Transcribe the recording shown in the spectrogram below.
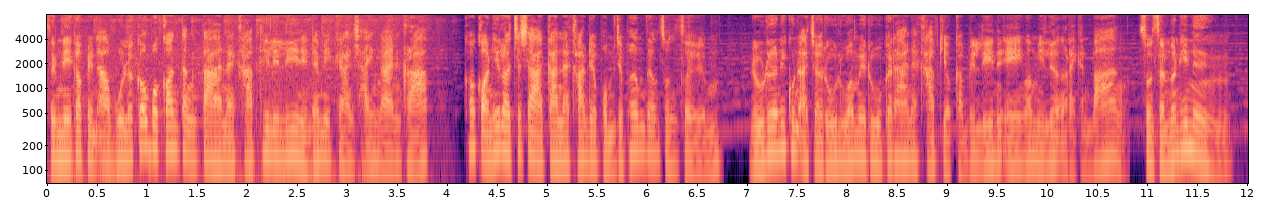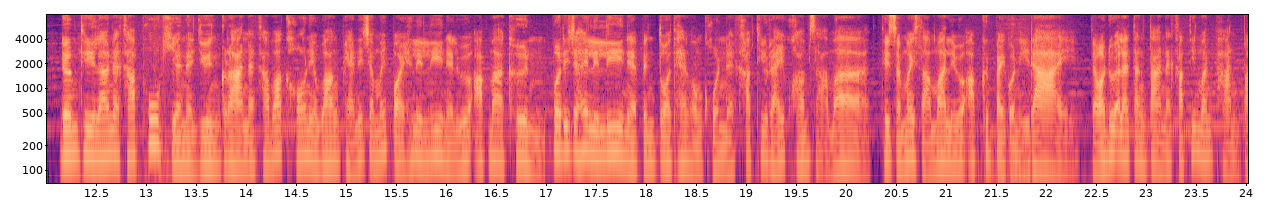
ซึ่งนี่ก็เป็นอาวุธแล้วก็อุปกรณ์ต่างๆนะครับที่ลิลลี่เนี่ยได้มีการใช้งานครับก็ก่อนที่เราจะจากกันนะครับเดี๋ยวผมจะเพิ่มเติมส่วนเสริม หรือเรื่องที่คุณอาจจะรู้หรือว่าไม่รู้ก็ได้นะครับ เกี่ยวกับลิลลี่นั่นเองว่ามีเรื่องอะไรกันบ้าง ส่วนเสริมเรื่องที่หนึ่ง เดิมทีแล้วนะครับผู้เขียนเนี่ยยืนกรานนะครับว่าเขาเนี่ยวางแผนที่จะไม่ปล่อยให้ลิลลี่เนี่ย level up มากขึ้น เพื่อที่จะให้ลิลลี่เนี่ยเป็นตัวแทนของคนนะครับที่ไร้ความสามารถที่จะไม่สามารถ level up ขึ้นไปกว่านี้ได้ แต่ว่าด้วยอะไรต่างๆนะครับที่มันผ่านไป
